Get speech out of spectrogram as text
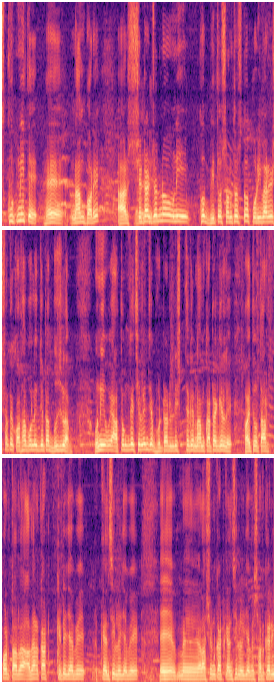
স্কুটনিতে হ্যাঁ নাম পড়ে। আর সেটার জন্য উনি খুব ভীত সন্ত্রস্ত পরিবারের সাথে কথা বলে যেটা বুঝলাম উনি ওই আতঙ্কে ছিলেন যে ভোটার লিস্ট থেকে নাম কাটা গেলে হয়তো তারপর তার আধার কার্ড কেটে যাবে ক্যান্সেল হয়ে যাবে রেশন কার্ড ক্যান্সেল হয়ে যাবে সরকারি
